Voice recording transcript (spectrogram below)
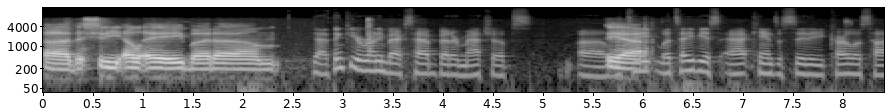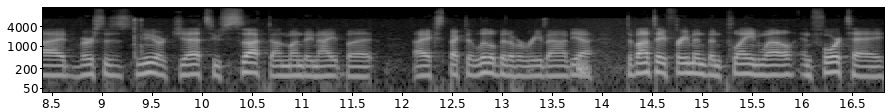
uh, the shitty LA, but um, Yeah, I think your running backs have better matchups. Uh, Yeah. Lata- Latavius at Kansas City, Carlos Hyde versus New York Jets, who sucked on Monday night, but I expect a little bit of a rebound. Yeah, Devonta Freeman been playing well, and Forte,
